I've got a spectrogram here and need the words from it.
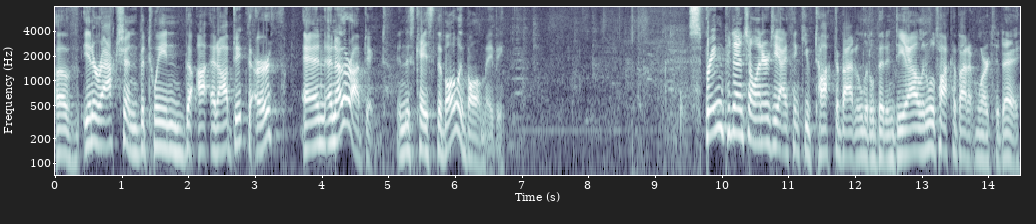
of interaction between the, uh, an object, the Earth, and another object. In this case, the bowling ball, maybe. Spring potential energy, I think you've talked about a little bit in DL, and we'll talk about it more today.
